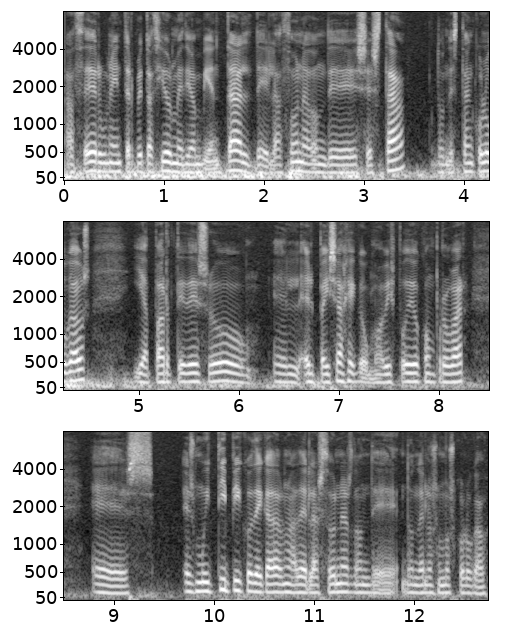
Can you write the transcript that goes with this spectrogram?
hacer una interpretación medioambiental de la zona donde se está, donde están colocados y aparte de eso el paisaje, como habéis podido comprobar, es, es muy típico de cada una de las zonas donde, donde nos hemos colocado.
